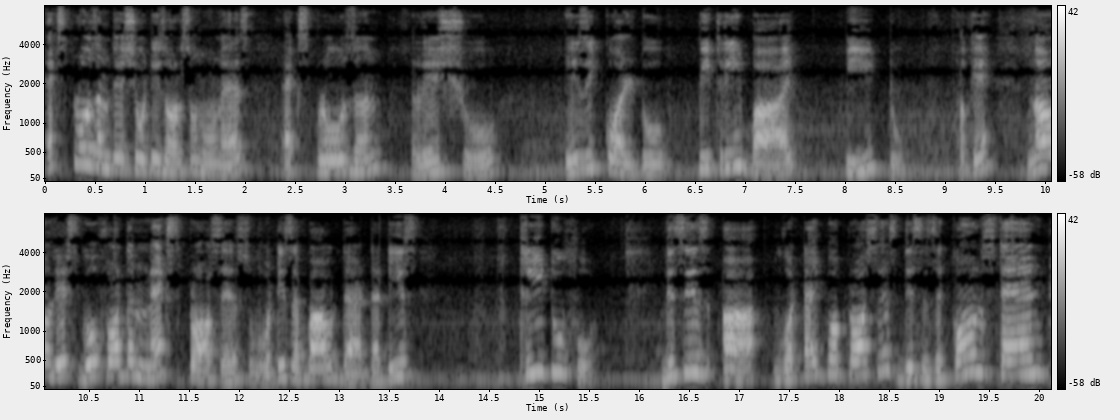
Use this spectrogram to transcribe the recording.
explosion ratio it is also known as explosion ratio is equal to p3 by p2 okay. Now let's go for the next process. What is about that? That is 3 to 4 this is a what type of process? This is a constant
